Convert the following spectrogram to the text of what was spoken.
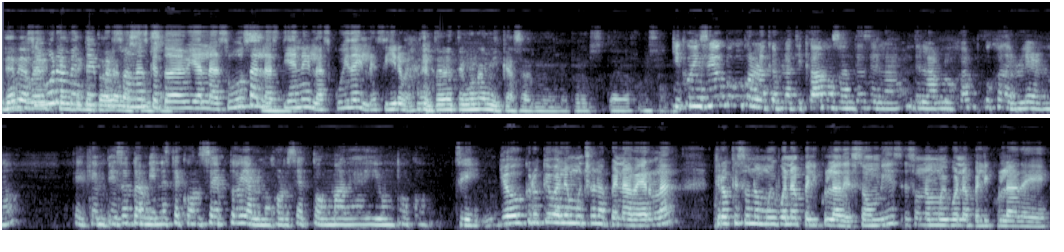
debe haber Seguramente hay personas que todavía las usa, las tiene y las cuida y les sirven. Yo tengo una en mi casa, me, pregunto si todavía Y coincide un poco con lo que platicábamos antes de la, de la bruja, bruja de Blair, ¿no? que empieza también este concepto y a lo mejor se toma de ahí un poco. Sí, yo creo que vale mucho la pena verla. Creo que es una muy buena película de zombies, es una muy buena película de,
